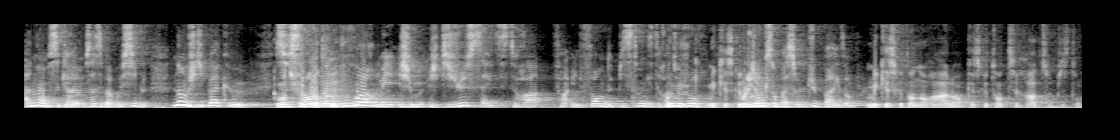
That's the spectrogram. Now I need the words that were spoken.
Ah non, c'est carrément ça, c'est pas possible. Non, je dis pas que Comment ça autant de pouvoir, mais je, dis juste ça existera. Enfin, une forme de piston existera toujours. Mais, pour les gens qui sont pas sur YouTube, par exemple. Mais qu'est-ce que t'en auras alors? Qu'est-ce que t'en tireras de ce piston?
